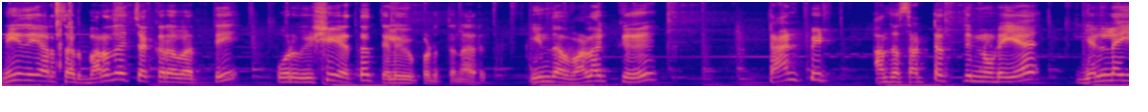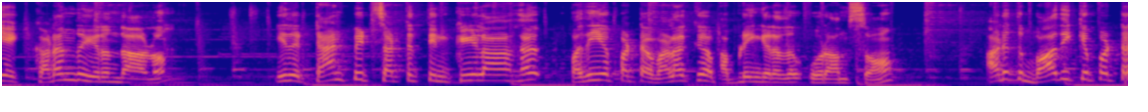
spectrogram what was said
நீதியரசர் பரத சக்கரவர்த்தி ஒரு விஷயத்தை தெளிவுபடுத்தினார். இந்த வழக்கு டான்பிட் அந்த சட்டத்தினுடைய எல்லையை கடந்து இருந்தாலும் இது டான்பிட் சட்டத்தின் கீழாக பதியப்பட்ட வழக்கு அப்படிங்கிறது ஒரு அம்சம். அடுத்து பாதிக்கப்பட்ட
